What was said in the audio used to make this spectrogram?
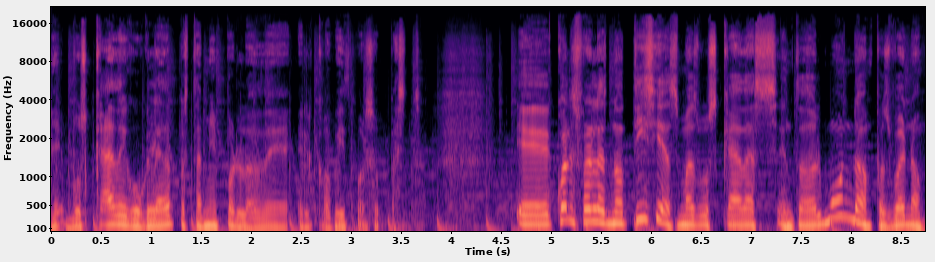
eh, buscado y googleado, pues también por lo del el COVID, por supuesto. Eh, ¿Cuáles fueron las noticias más buscadas en todo el mundo? Pues bueno,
